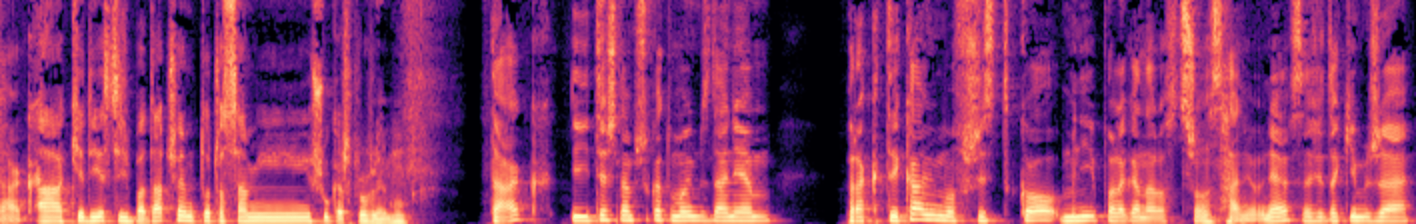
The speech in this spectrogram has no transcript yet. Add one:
tak. a kiedy jesteś badaczem, to czasami szukasz problemów. Tak, i też na przykład moim zdaniem praktyka mimo wszystko mniej polega na roztrząsaniu, nie? W sensie takim, że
